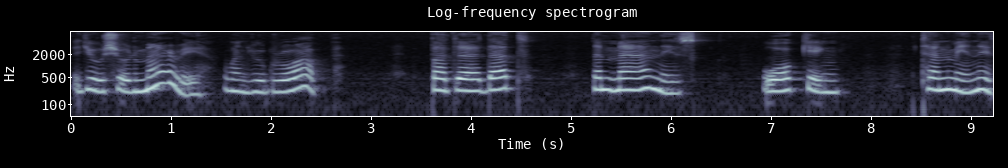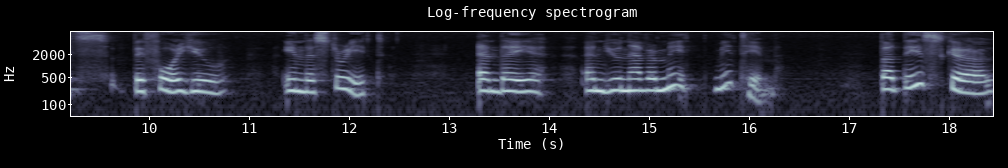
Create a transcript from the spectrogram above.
you should marry when you grow up but uh, that the man is walking 10 minutes before you in the street and they and you never meet meet him. But this girl,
